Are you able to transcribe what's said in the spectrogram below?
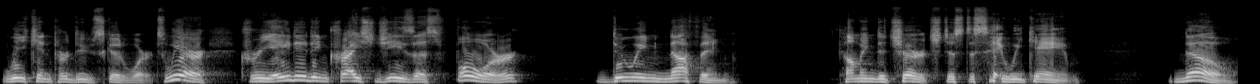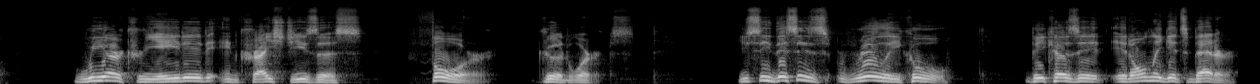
we can produce good works. We are created in Christ Jesus for doing nothing coming to church just to say we came. No, we are created in Christ Jesus for good works. You see, this is really cool because it, it only gets better.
